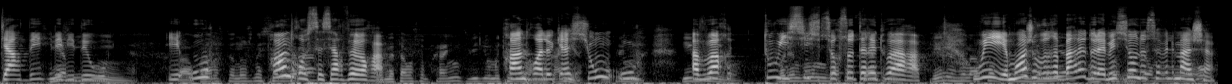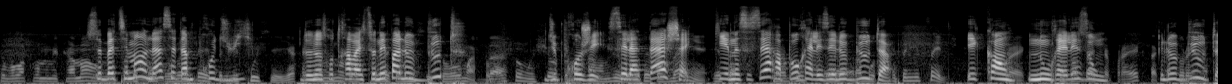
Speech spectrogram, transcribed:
garder les vidéos et où prendre ces serveurs, prendre à location ou avoir tout ici sur ce territoire. Oui, et moi je voudrais parler de la mission de Sevelmash. Ce bâtiment-là, c'est un produit de notre travail. Ce n'est pas le but du projet, c'est la tâche qui est nécessaire pour réaliser le but. Et quand nous réalisons le but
